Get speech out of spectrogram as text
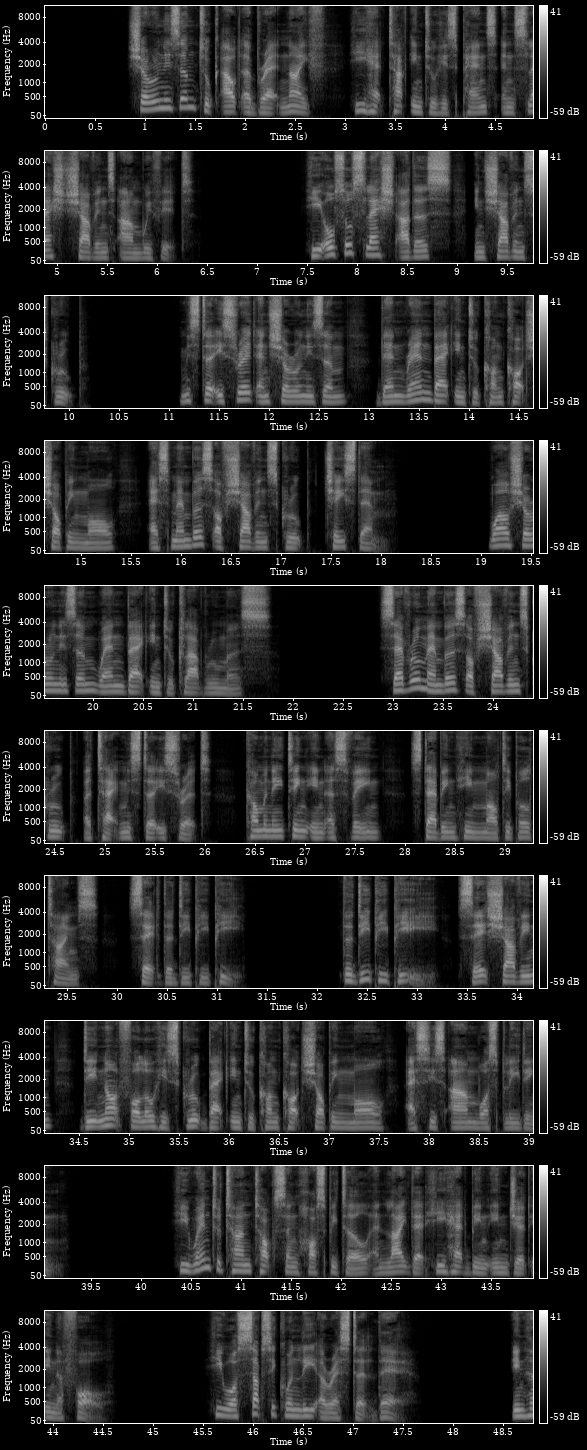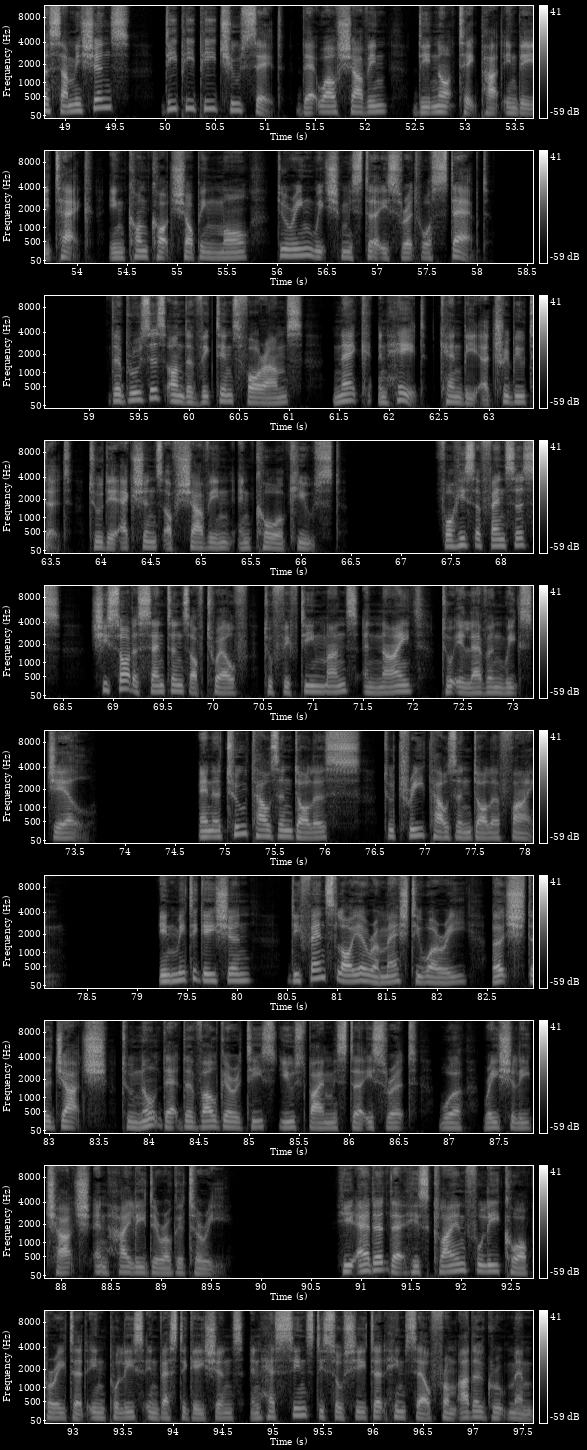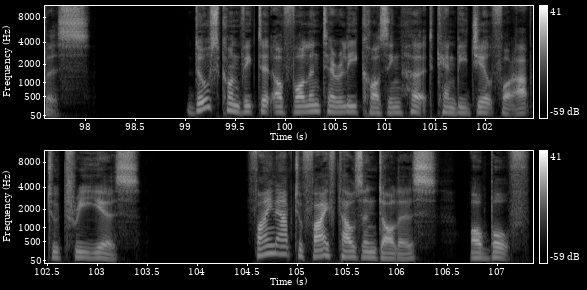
Sharunizam took out a bread knife he had tucked into his pants and slashed Shavin's arm with it. He also slashed others in Shavin's group. Mr. Israt and Sharunizam then ran back into Concorde Shopping Mall as members of Shavin's group chased them while Sharunizam went back into club rumors. Several members of Shavin's group attacked Mr. Israt, culminating in Asvain stabbing him multiple times, said the DPP. The DPP said Shavin did not follow his group back into Concorde shopping mall as his arm was bleeding. He went to Tan Tock Seng Hospital and lied that he had been injured in a fall. He was subsequently arrested there. In her submissions, DPP Chu said that while Shavin did not take part in the attack in Concorde Shopping Mall during which Mr. Israt was stabbed, the bruises on the victim's forearms, neck, and head can be attributed to the actions of Shavin and co-accused. For his offences, she sought a sentence of 12 to 15 months and 9 to 11 weeks jail and a $2,000 to $3,000 fine. In mitigation, defense lawyer Ramesh Tiwary urged the judge to note that the vulgarities used by Mr. Israt were racially charged and highly derogatory. He added that his client fully cooperated in police investigations and has since dissociated himself from other group members. Those convicted of voluntarily causing hurt can be jailed for up to three years. Fine up to $5,000, or both.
